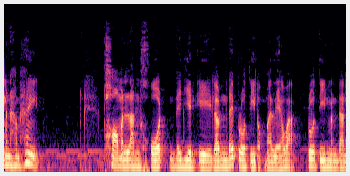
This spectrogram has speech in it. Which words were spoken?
มันทำให้พอมัน run code ใน DNA แล้วได้โปรตีนออกมาแล้วอะโปรตีนมันดัน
